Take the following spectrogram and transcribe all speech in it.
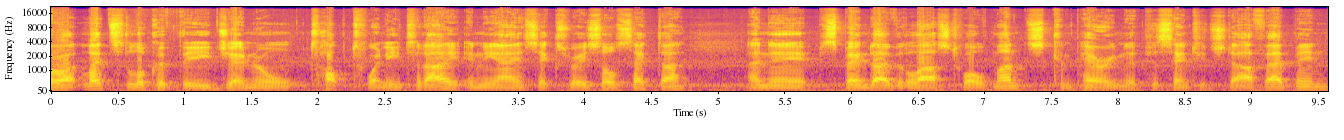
All right, let's look at the general top 20 today in the ASX resource sector and their spend over the last 12 months, comparing the percentage staff admin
